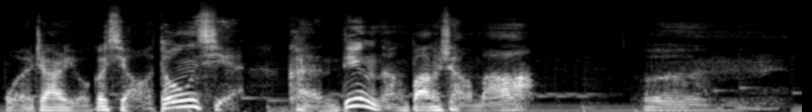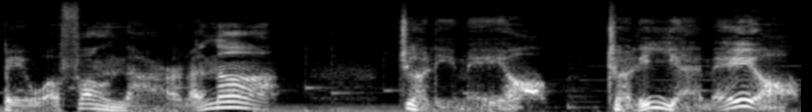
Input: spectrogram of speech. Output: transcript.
我这儿有个小东西，肯定能帮上忙。嗯，被我放哪儿了呢？这里没有，这里也没有。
